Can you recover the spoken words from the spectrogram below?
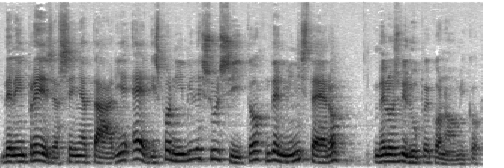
delle imprese assegnatarie è disponibile sul sito del Ministero dello Sviluppo Economico.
